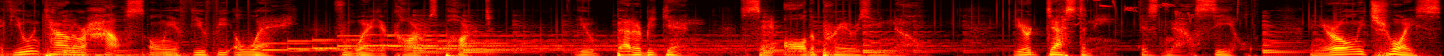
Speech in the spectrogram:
If you encounter a house only a few feet away from where your car is parked, you better begin to say all the prayers you know. Your destiny is now sealed, and your only choice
